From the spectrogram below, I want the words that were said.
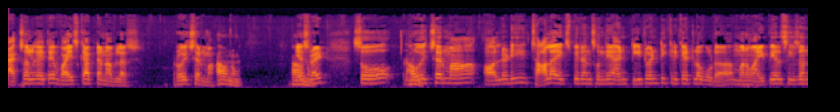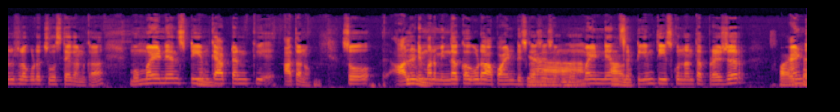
యాక్చువల్గా అయితే వైస్ కెప్టెన్ అభిలాష్ రోహిత్ శర్మ. అవును. ఎస్ అవును. Right so Rohit Sharma already చాలా ఎక్స్పీరియన్స్ ఉంది అండ్ టీ ట్వంటీ క్రికెట్లో కూడా మనం ఐపీఎల్ సీజన్స్లో కూడా చూస్తే కనుక ముంబై ఇండియన్స్ టీమ్ కెప్టెన్కి అతను సో ఆల్రెడీ మనం ఇందాక కూడా ఆ పాయింట్ డిస్కస్ చేసాం. ముంబై ఇండియన్స్. టీం తీసుకున్నంత ప్రెషర్ అండ్.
